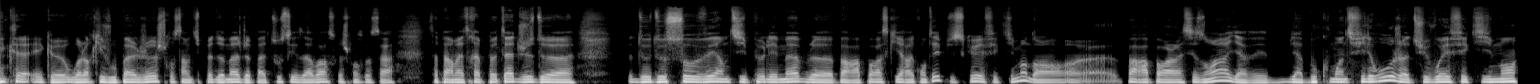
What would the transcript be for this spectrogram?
et que, et que ou alors qu'ils jouent pas le jeu. Je trouve ça un petit peu dommage de pas tous les avoir parce que je pense que ça ça permettrait peut-être juste de de, de sauver un petit peu les meubles euh, par rapport à ce qui est raconté puisque effectivement dans euh, par rapport à la saison 1 il y avait il y a beaucoup moins de fil rouge. Tu vois effectivement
